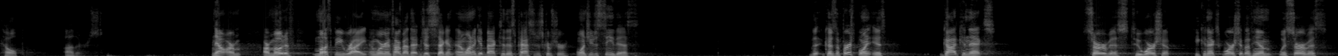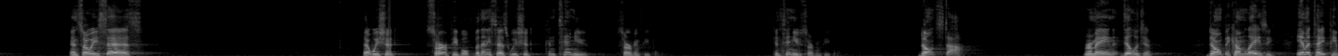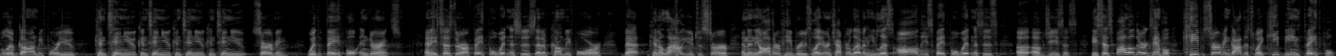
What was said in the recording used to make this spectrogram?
help others. Now, our, our motive must be right, and we're going to talk about that in just a second. And I want to get back to this passage of Scripture. I want you to see this. Because the, the first point is God connects service to worship, He connects worship of Him with service. And so He says that we should serve people, but then He says we should continue serving people. Continue serving people. Don't stop. Remain diligent. Don't become lazy. Imitate people who have gone before you. Continue, continue, continue, continue serving with faithful endurance. And he says there are faithful witnesses that have come before that can allow you to serve. And then the author of Hebrews, later in chapter 11, he lists all these faithful witnesses uh, of Jesus. He says, follow their example. Keep serving God this way. Keep being faithful.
